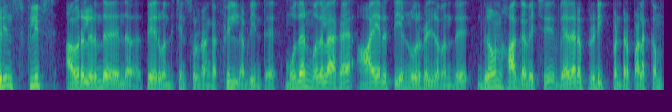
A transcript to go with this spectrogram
பிரின்ஸ் பிலிப்ஸ் அவரிலிருந்து இந்த பேர் வந்துச்சுன்னு சொல்கிறாங்க ஃபில் அப்படின்ட்டு. முதன் முதலாக ஆயிரத்தி எண்ணூறுகளில் வந்து கிரவுண்ட் ஹாக்கை வச்சு வெதரை ப்ரிடிக்ட் பண்ணுற பழக்கம்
